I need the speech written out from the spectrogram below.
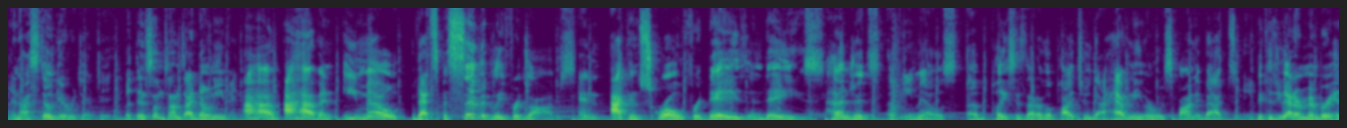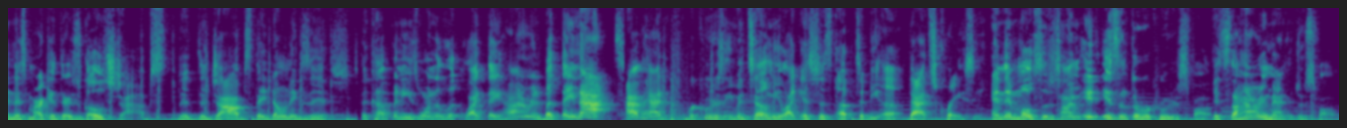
And I still get rejected. But then sometimes I don't even. I have I have an email that's specifically for jobs and I can scroll for days and days, hundreds of emails of places that I've applied to that have haven't even responded back to me. Because you gotta remember in this market, there's ghost jobs. The, the jobs, they don't exist. The companies wanna look like they hiring, but they not. I've had recruiters even tell me like, it's just up to be up. That's crazy. And then most of the time, it isn't the recruiter's fault. It's the hiring manager's fault.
